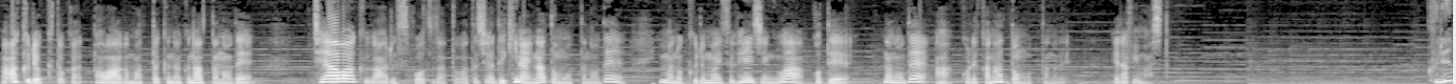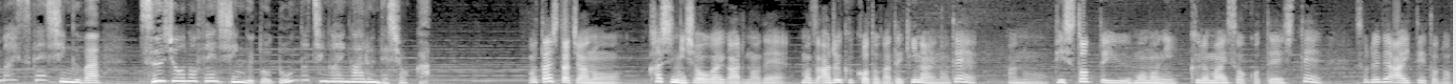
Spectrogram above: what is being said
まあ、握力とかパワーが全くなくなったので、チェアワークがあるスポーツだと私はできないなと思ったので、今の車椅子フェンシングは固定なので、あ、これかなと思ったので選びました。車椅子フェンシングは通常のフェンシングとどんな違いがあるんでしょうか？私たちあの、下肢に障害があるので、まず歩くことができないので、あの、ピストっていうものに車椅子を固定して、それで相手との、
